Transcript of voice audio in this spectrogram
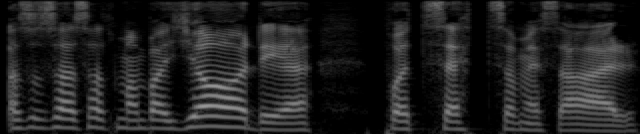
alltså så, här, så att man bara gör det på ett sätt som är så här.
